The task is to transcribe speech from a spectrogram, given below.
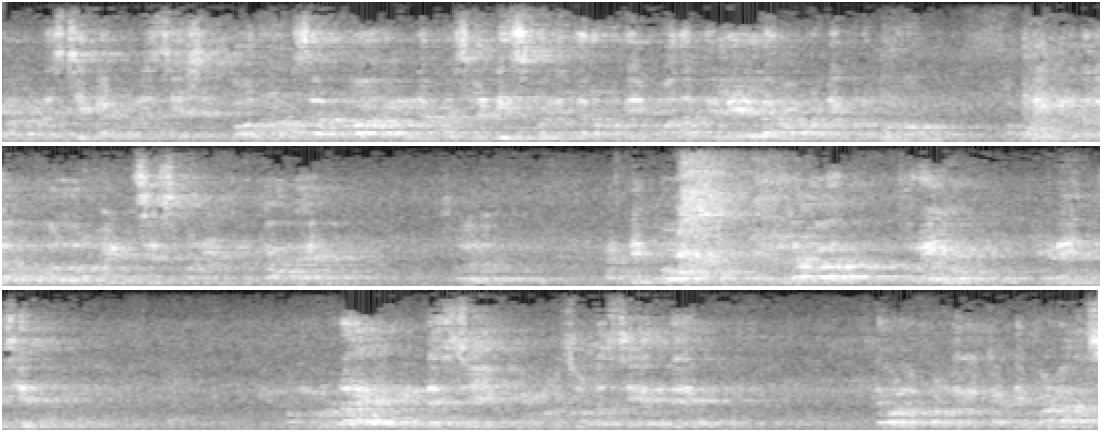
நம்ம டிஸ்ட்ரிக்ட் அட்மினிஸ்ட்ரேஷன் கவர்மெண்ட் சார்பாக என்ன ஃபெசிலிட்டிஸ் பண்ணி தர முடியுமோ உங்களோட இண்டஸ்ட்ரி பீப்புள்ஸோட சேர்ந்து டெவலப் பண்ணுறதுக்கு கண்டிப்பாக நான்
